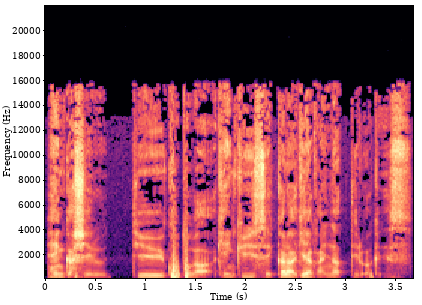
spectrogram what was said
変化しているっていうことが研究実績から明らかになっているわけです。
